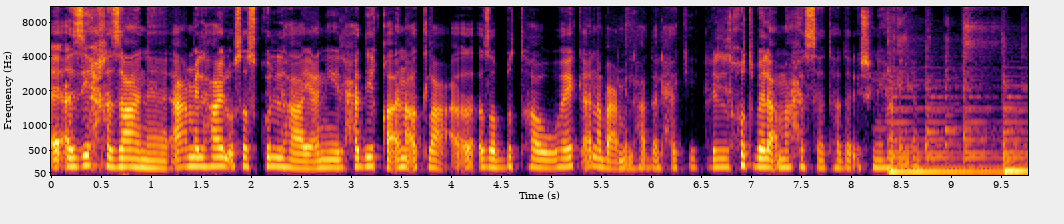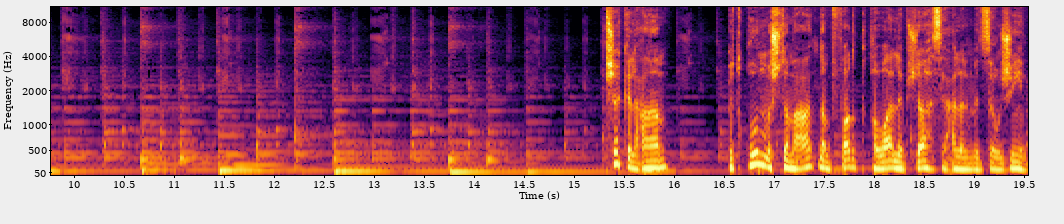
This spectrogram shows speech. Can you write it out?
أزيح خزانة أعمل هاي القصص كلها. يعني الحديقة أنا أطلع أضبطها وهيك أنا بعمل هذا الحكي. بالخطبة لا ما حسيت هذا الإشي نهائياً. بشكل عام بتقوم مجتمعاتنا بفرض قوالب جاهزة على المتزوجين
